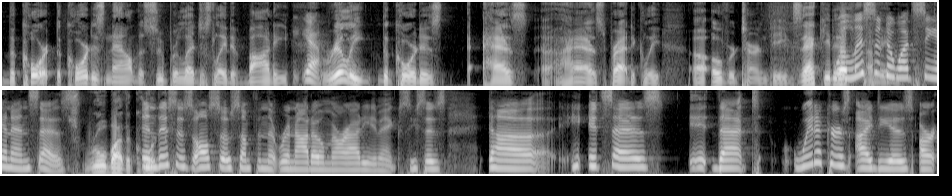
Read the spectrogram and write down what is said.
the court. The court is now the super legislative body. Yeah. Really, the court is has uh, has practically uh, overturned the executive. Well, I listen to what CNN says. rule by the court. And this is also something that Renato Mariotti makes. He says, uh, it says it, that Whitaker's ideas are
